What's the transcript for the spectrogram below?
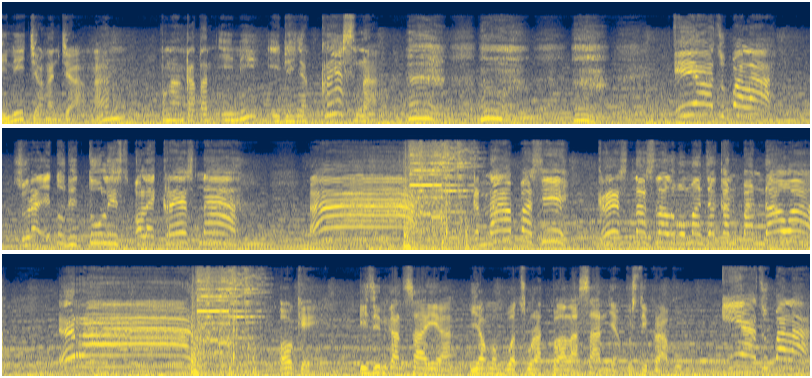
ini jangan-jangan pengangkatan ini idenya Kresna. Iya, Supala. Surat itu ditulis oleh Kresna. Ah! Kenapa sih Kresna selalu memanjakan Pandawa? Heran! Oke, izinkan saya yang membuat surat balasannya, Gusti Prabu. Iya, Supala.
